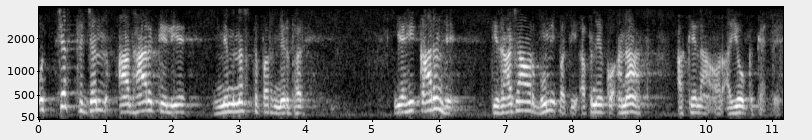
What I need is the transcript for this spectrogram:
उच्चस्थ जन आधार के लिए निम्नस्थ पर निर्भर है। यही कारण है कि राजा और भूमिपति अपने को अनाथ, अकेला और अयोग्य कहते हैं।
